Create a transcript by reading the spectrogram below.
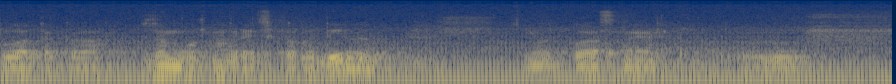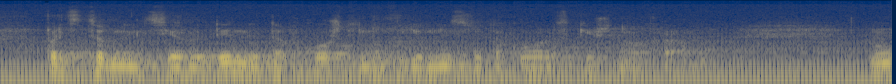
Була така заможна грецька родина. І от, власне, е, представник цієї родини дав кошти на будівництво такого розкішного храму. Ну,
